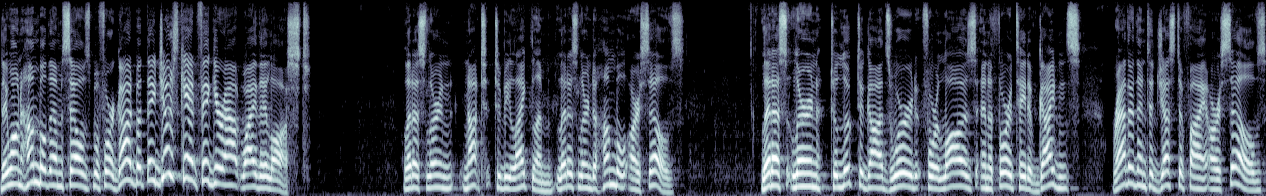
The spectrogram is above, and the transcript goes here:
They won't humble themselves before God, but they just can't figure out why they lost. Let us learn not to be like them. Let us learn to humble ourselves. Let us learn to look to God's Word for laws and authoritative guidance rather than to justify ourselves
